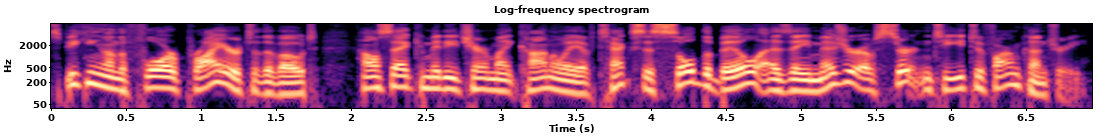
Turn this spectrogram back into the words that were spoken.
Speaking on the floor prior to the vote, House Ag Committee Chair Mike Conaway of Texas sold the bill as a measure of certainty to farm country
